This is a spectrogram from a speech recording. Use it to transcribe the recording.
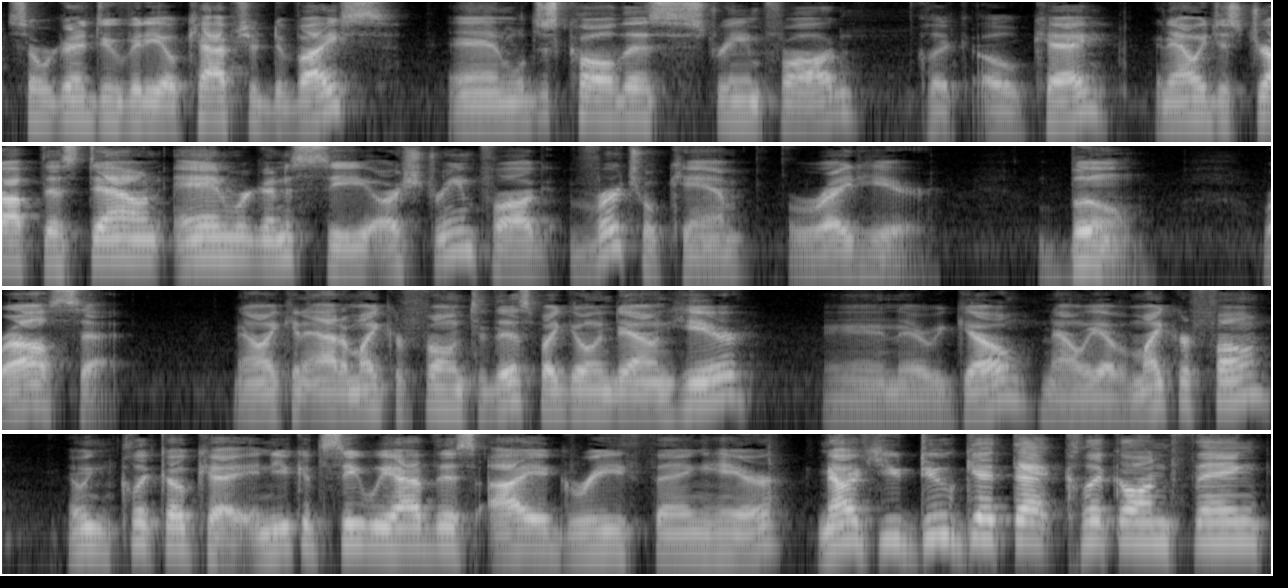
So we're to do video capture device, and we'll just call this stream StreamFog. Click OK. And now we just drop this down, and we're going to see our StreamFog virtual cam right here. Boom. We're all set. Now I can add a microphone to this by going down here, and there we go. Now we have a microphone and we can click OK. And you can see we have this I agree thing here. Now, if you do get that click on thing,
